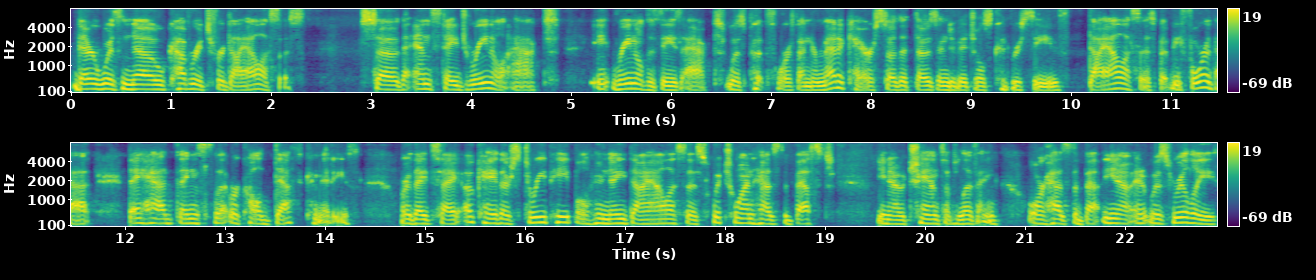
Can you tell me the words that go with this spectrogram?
There was no coverage for dialysis. So the End Stage Renal Act, Renal Disease Act, was put forth under Medicare so that those individuals could receive dialysis. But before that, they had things that were called death committees, where they'd say, okay, there's three people who need dialysis. Which one has the best you know, chance of living or has the best, you know, and it was really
